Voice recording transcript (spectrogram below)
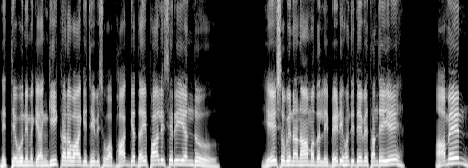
ನಿತ್ಯವೂ ನಿಮಗೆ ಅಂಗೀಕಾರವಾಗಿ ಜೀವಿಸುವ ಭಾಗ್ಯ ದಯಪಾಲಿಸಿರಿ ಎಂದು ಯೇಸುವಿನ ನಾಮದಲ್ಲಿ ಬೇಡಿ ಹೊಂದಿದ್ದೇವೆ ತಂದೆಯೇ. ಆಮೇನ್.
